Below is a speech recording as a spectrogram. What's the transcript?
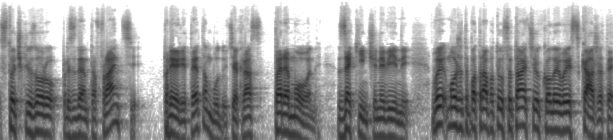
З точки зору президента Франції пріоритетом будуть якраз перемовини. Закінчення війни. Ви можете потрапити у ситуацію, коли ви скажете:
